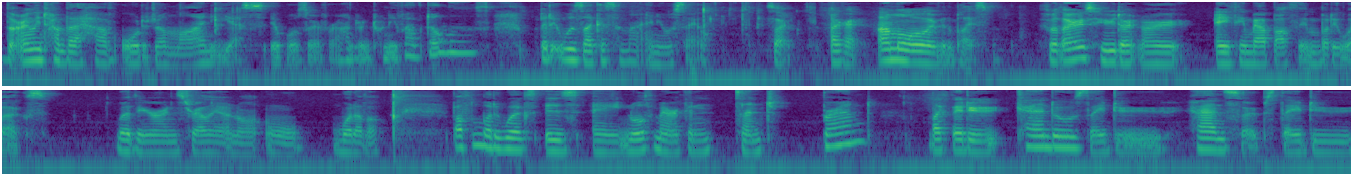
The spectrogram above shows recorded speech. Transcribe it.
the only time that I have ordered online, yes, it was over $125, but it was like a semi-annual sale. So, okay, I'm all over the place. For those who don't know anything about Bath & Body Works, whether you're in Australia or not, or whatever, Bath & Body Works is a North American scent brand. Like they do candles, they do hand soaps, they do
